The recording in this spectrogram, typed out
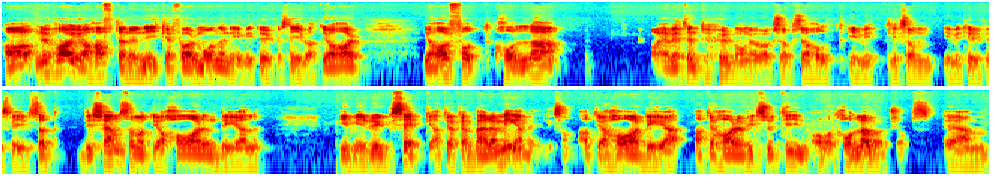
Ja, nu har jag haft den unika förmånen i mitt yrkesliv att jag har, jag har fått hålla jag vet inte hur många workshops jag har hållit i mitt, liksom, i mitt yrkesliv. Så att det känns som att jag har en del i min ryggsäck att jag kan bära med mig. Liksom. Att, jag har det, att jag har en viss rutin av att hålla workshops. Um,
